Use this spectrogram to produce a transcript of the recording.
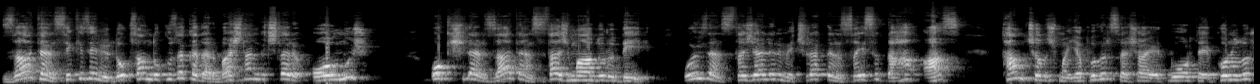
zaten 8 Eylül 99'a kadar başlangıçları olmuş. O kişiler zaten staj mağduru değil. O yüzden stajyerlerin ve çırakların sayısı daha az. Tam çalışma yapılırsa şayet bu ortaya konulur.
